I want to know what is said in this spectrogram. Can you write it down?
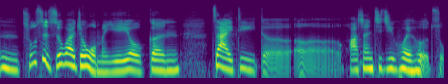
嗯，除此之外，就我们也有跟。在地的呃华山基金会合作，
